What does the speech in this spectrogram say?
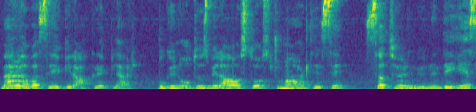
Merhaba sevgili akrepler. Bugün 31 Ağustos Cumartesi Satürn günündeyiz.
